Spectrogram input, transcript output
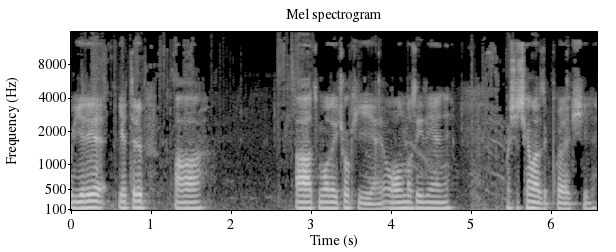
Bu yere yatırıp A A atma olayı çok iyi yani. O olmasaydı yani başa çıkamazdık bu kadar kişiyle.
